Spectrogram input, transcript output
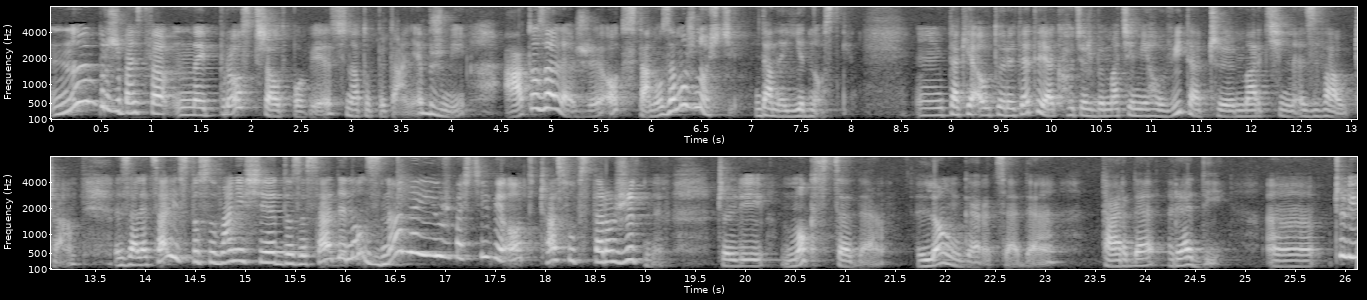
No, proszę Państwa, najprostsza odpowiedź na to pytanie brzmi: a to zależy od stanu zamożności danej jednostki. Mm, takie autorytety jak chociażby Maciej Miechowita czy Marcin Zwałcza zalecali stosowanie się do zasady no, znanej już właściwie od czasów starożytnych, czyli mox cede, longer cede, tarde ready, e, czyli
